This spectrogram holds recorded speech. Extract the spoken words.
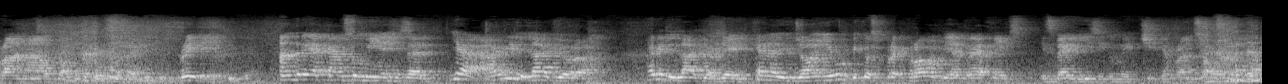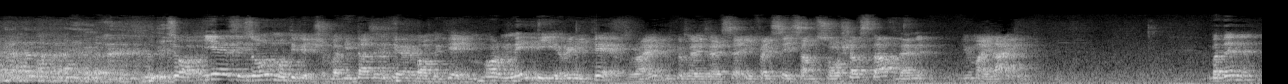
run out on the roof really Andrea comes to me and she said yeah I really like your uh, I really like your game. Can I join you? Because probably Andrea thinks it's very easy to make chicken run so he has his own motivation, but he doesn't care about the game. Or maybe he really cares, right? Because as I say, if I say some social stuff, then you might like it. But then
